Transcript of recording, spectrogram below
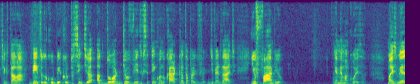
Tinha que estar tá lá, dentro do cubículo, para sentir a dor de ouvido que você tem quando o cara canta pra, de verdade. E o Fábio, é a mesma coisa. Mas me,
